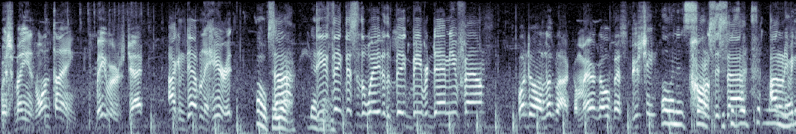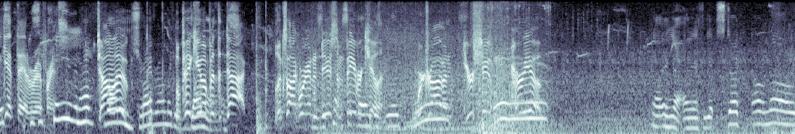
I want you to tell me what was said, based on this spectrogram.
Which means one thing. Beavers, Jack. I can definitely hear it. Oh, for Si, real. do you think this is the way to the big beaver dam you found? What do I look like? Amerigo Vespucci? Oh, and it sucks Honestly, because, Si, like, something I don't even get that reference. You can't even have John Luke, drive around like We'll pick you up at the dock. Looks like we're gonna do some beaver killing. We're driving, you're shooting. Hurry up. Oh, and yeah, and if you get stuck, oh no,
